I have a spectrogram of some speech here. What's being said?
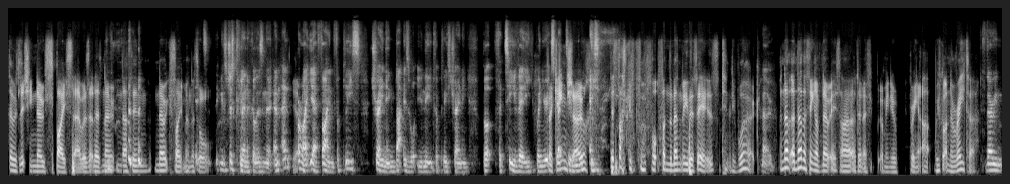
There, was literally no spice there, was it? There's no nothing, no excitement at all. it's, it's just clinical isn't it and and Yeah. all right yeah fine for police training that is what you need for police training but for tv when you're For a game show, This that's what fundamentally this is. It didn't really work. no Another another thing I've noticed. I, I don't know if I mean you'll bring it up. We've got a narrator. very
